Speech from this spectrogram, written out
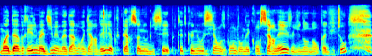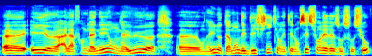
mois d'avril, m'a dit Mais madame, regardez, il n'y a plus personne au lycée, peut-être que nous aussi en seconde, on est concernés. Je lui ai dit Non, non, pas du tout. Euh, et euh, à la fin de l'année, on a eu euh, euh, on a eu notamment des défis qui ont été lancés sur les réseaux sociaux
